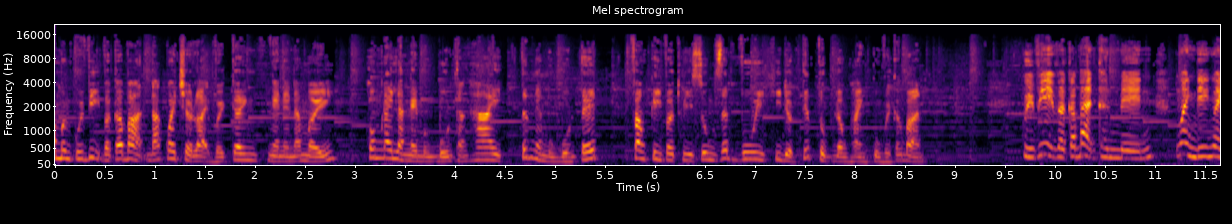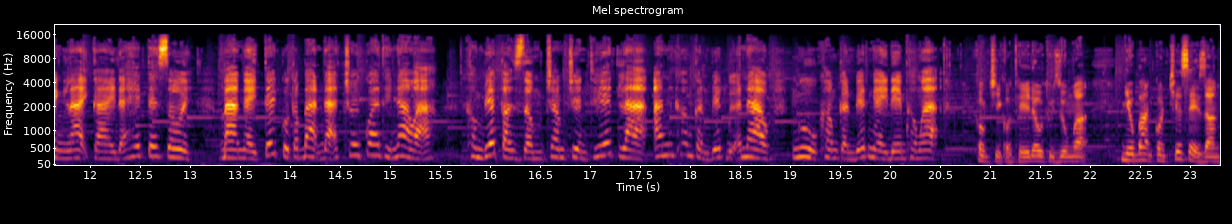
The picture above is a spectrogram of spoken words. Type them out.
Chào mừng quý vị và các bạn đã quay trở lại với kênh Ngày này năm ấy. Hôm nay là ngày mùng 4 tháng 2, tức ngày mùng 4 Tết. Phạm Kỳ và Thùy Dung rất vui khi được tiếp tục đồng hành cùng với các bạn. Quý vị và các bạn thân mến, ngoảnh đi ngoảnh lại cái đã hết Tết rồi. Ba ngày Tết của các bạn đã trôi qua thế nào ạ? Không biết có giống trong truyền thuyết là ăn không cần biết bữa nào, ngủ không cần biết ngày đêm không ạ? Không chỉ có thế đâu Thùy Dung ạ, nhiều bạn còn chia sẻ rằng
